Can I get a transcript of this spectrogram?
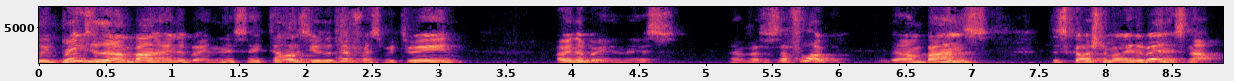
he brings you the Ramban Beinanis, and he tells you the difference between Beinanis and versus Aflog. The Ramban's discussion about Oina Now,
